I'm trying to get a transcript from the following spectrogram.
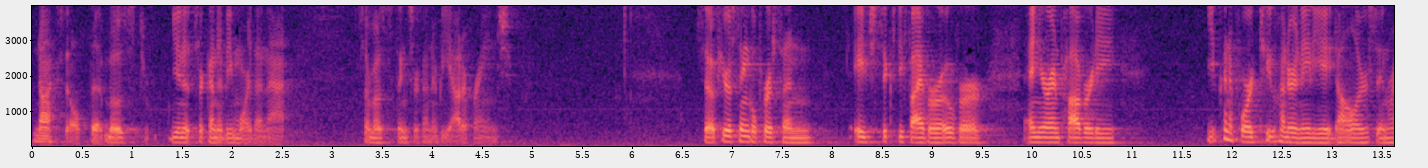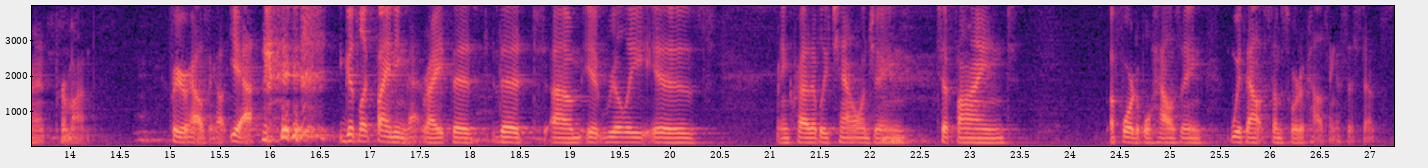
Knoxville, that most units are going to be more than that. So most things are going to be out of range. So if you're a single person, age 65 or over, and you're in poverty, you can afford $288 in rent per month for your housing. Yeah, good luck finding that. Right? That that um, it really is incredibly challenging to find affordable housing without some sort of housing assistance.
